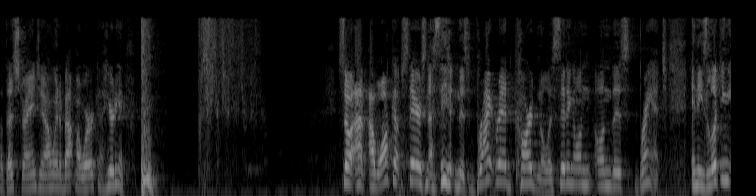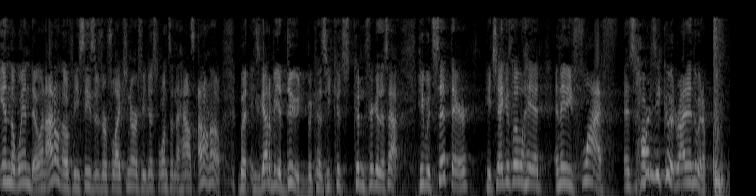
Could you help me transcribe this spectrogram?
Thought that's strange. You know, I went about my work. and I hear it again. So I, I, walk upstairs and I see it, and this bright red cardinal is sitting on, on this branch. And he's looking in the window, and I don't know if he sees his reflection or if he just wants in the house. I don't know. But he's got to be a dude because he could, couldn't figure this out. He would sit there, he'd shake his little head, and then he'd fly as hard as he could right into the window.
